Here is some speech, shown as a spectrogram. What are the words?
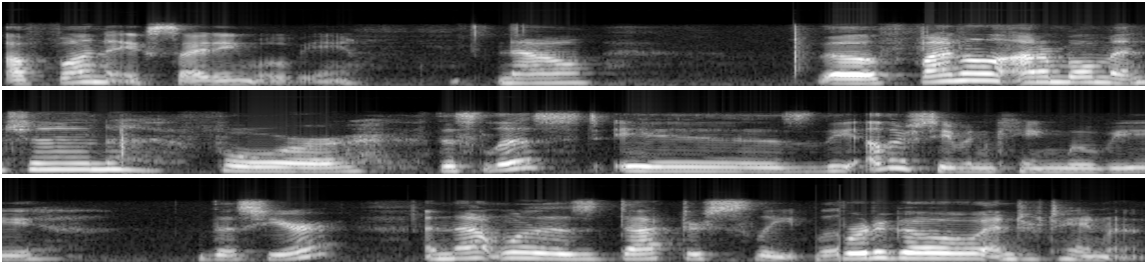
a fun, exciting movie. Now, the final honorable mention for this list is the other Stephen King movie this year, and that was Doctor Sleep, Vertigo Entertainment.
